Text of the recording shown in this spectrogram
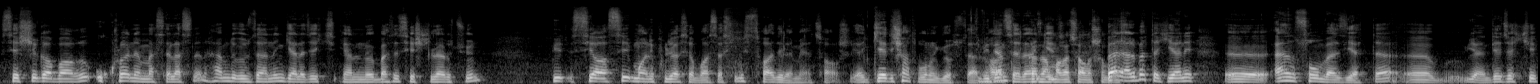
seçki qabağı Ukrayna məsələsinin həm də özlərinin gələcək, yəni növbəti seçkilər üçün bir siyasi manipulyasiya vasitəsi kimi istifadə etməyə çalışır. Yəni gedişat bunu göstərir. Dividend qazanmağa çalışırlar. Bəli, əlbəttə ki, yəni ə, e, ən son vəziyyətdə ə, e, yəni deyəcək ki,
